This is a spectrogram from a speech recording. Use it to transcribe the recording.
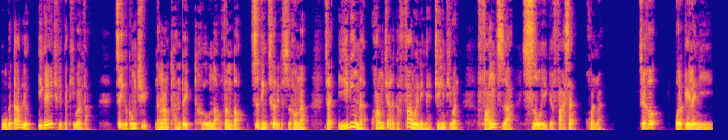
五个 W 一个 H 的一个提问法。这个工具能让团队头脑风暴，制定策略的时候呢，在一定的框架的一个范围里面进行提问，防止啊思维一个发散混乱。最后，我给了你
